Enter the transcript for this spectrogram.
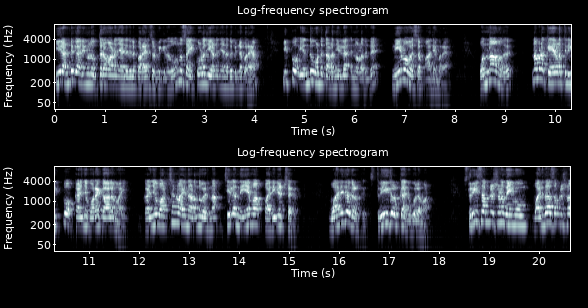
ഈ രണ്ട് കാര്യങ്ങളുടെ ഉത്തരമാണ് ഞാൻ ഇതിൽ പറയാൻ ശ്രമിക്കുന്നത്. ഒന്ന് സൈക്കോളജിയാണ് ഞാനത് പിന്നെ പറയാം. ഇപ്പോൾ എന്തുകൊണ്ട് തടഞ്ഞില്ല എന്നുള്ളതിന്റെ നിയമവശം ആദ്യം പറയാം. ഒന്നാമത് നമ്മുടെ കേരളത്തിൽ ഇപ്പോൾ കഴിഞ്ഞ കുറേ കാലമായി കഴിഞ്ഞ വർഷങ്ങളായി നടന്നു വരുന്ന ചില നിയമ പരിരക്ഷകൾ വനിതകൾക്ക് സ്ത്രീകൾക്ക് അനുകൂലമാണ്. സ്ത്രീ സംരക്ഷണ നിയമവും വനിതാ സംരക്ഷണ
